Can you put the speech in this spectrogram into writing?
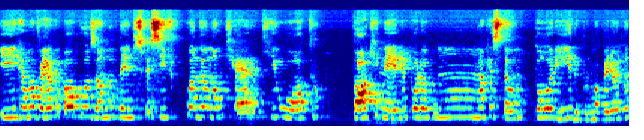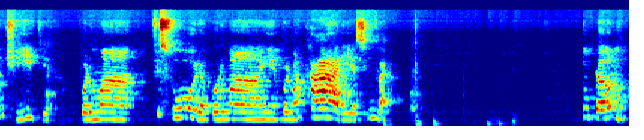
E remover a oclusão do dente específico quando eu não quero que o outro toque nele por alguma questão dolorida, por uma periodontite, por uma fissura, por uma, por uma cárie, e assim vai. Então,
